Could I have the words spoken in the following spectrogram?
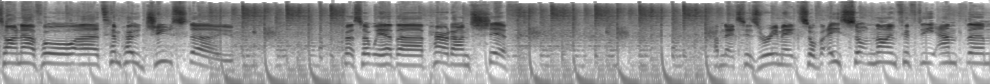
Time now for uh, Tempo Giusto. First up, we have a uh, Paradigm Shift. Up next is remix of ASOT 950 Anthem.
